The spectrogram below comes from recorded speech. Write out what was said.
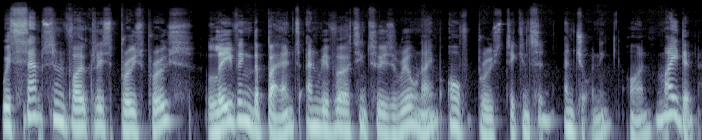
with Samson vocalist Bruce Bruce leaving the band and reverting to his real name of Bruce Dickinson and joining Iron Maiden.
